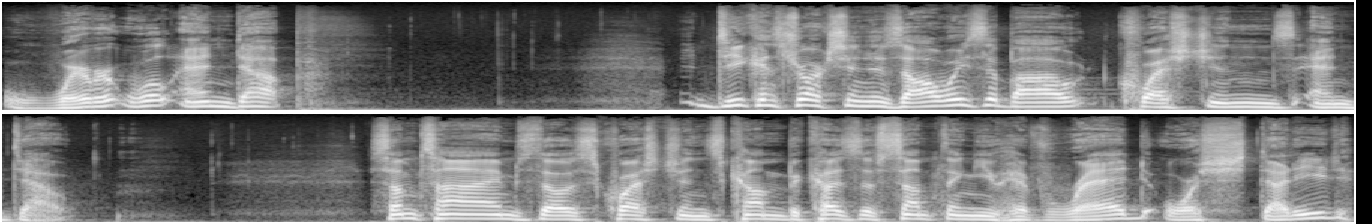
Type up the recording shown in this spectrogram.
where it will end up. Deconstruction is always about questions and doubt. Sometimes those questions come because of something you have read or studied.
